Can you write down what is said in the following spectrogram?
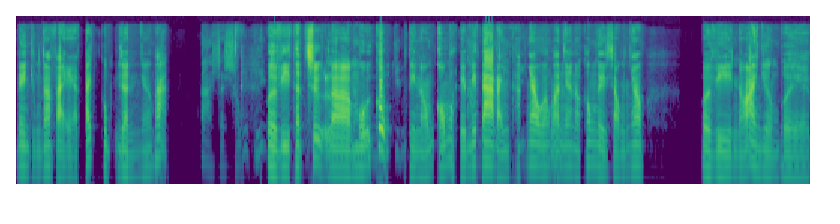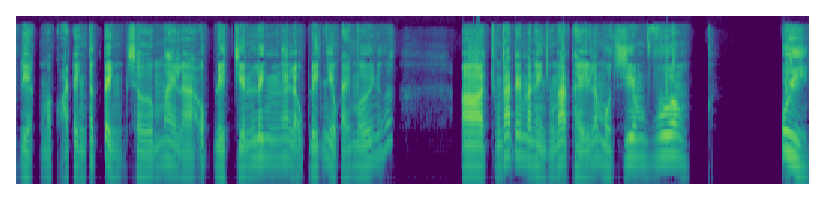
Nên chúng ta phải à, tách cụm dần nha các bạn. Bởi vì thật sự là mỗi cụm thì nó có một cái meta đánh khác nhau các bạn nha, Nó không hề giống nhau bởi vì nó ảnh hưởng bởi việc mà quá trình thức tỉnh sớm hay là update chiến linh hay là update nhiều cái mới nữa. À, chúng ta trên màn hình chúng ta thấy là một diêm vương. Ui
